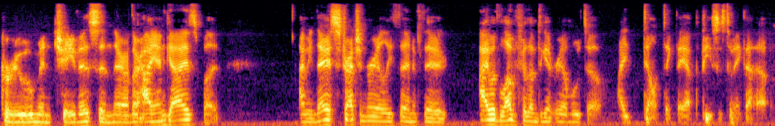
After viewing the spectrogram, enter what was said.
Groome and Chavis and their other high end guys. But I mean, they're stretching really thin. If they're, I would love for them to get Realmuto. I don't think they have the pieces to make that happen.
